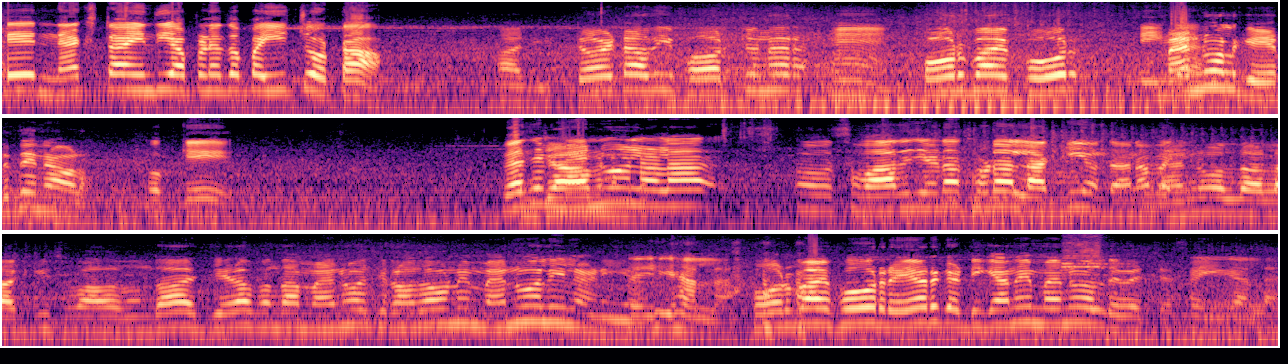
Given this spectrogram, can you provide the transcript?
ਤੇ ਨੈਕਸਟ ਆਇੰਦੀ ਆਪਣੇ ਤੋਂ ਭਾਈ ਝੋਟਾ। ਹਾਂਜੀ ਟੋਇਟਾ ਦੀ ਫੋਰਚੂਨਰ ਹੂੰ। 4x4 ਠੀਕ ਹੈ। ਮੈਨੂਅਲ ਗੇਅਰ ਦੇ ਨਾਲ। ਓਕੇ। ਵੈਸੇ ਪੰਜਾਬ ਮੈਨੂਅਲ ਵਾਲਾ ਸਵਾਦ ਜਿਹੜਾ ਥੋੜਾ ਅਲੱਗ ਹੀ ਹੁੰਦਾ ਨਾ ਭਾਈ। ਮੈਨੂਅਲ ਦਾ ਅਲੱਗ ਹੀ ਸਵਾਦ ਹੁੰਦਾ। ਜਿਹੜਾ ਬੰਦਾ ਮੈਨੂਅਲ ਚਲਾਉਂਦਾ ਉਹਨੇ ਮੈਨੂਅਲ ਹੀ ਲੈਣੀ ਹੈ ਸਹੀ ਗੱਲ ਆ। 4x4 ਰੇਅਰ ਗੱਡੀਆਂ ਨੇ ਮੈਨੂਅਲ ਦੇ ਵਿੱਚ। ਸਹੀ ਗੱਲ ਆ।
